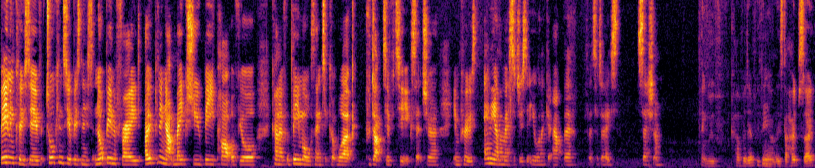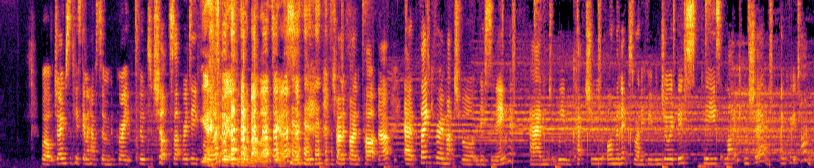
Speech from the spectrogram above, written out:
being inclusive, talking to your business, not being afraid, opening up makes you be part of your kind of be more authentic at work, productivity, etc. improves. Any other messages that you want to get out there for today's session? I think we've covered everything, at least I hope so. Well, James said he's going to have some great filtered shots up ready for. Yes, oh yeah, I forgot about that, yes. trying to find a partner. Um, thank you very much for listening, and we will catch you on the next one. If you've enjoyed this, please like and share. Thank you for your time.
